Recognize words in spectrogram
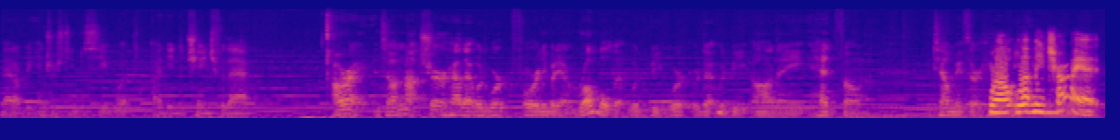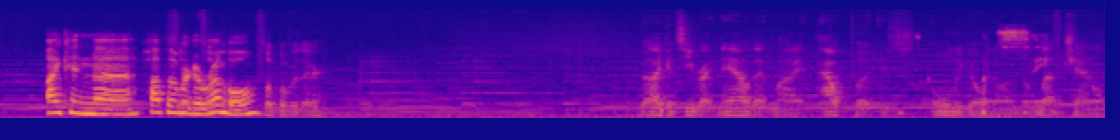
That'll be interesting to see what I need to change for that. All right, and so I'm not sure how that would work for anybody on Rumble that would be work or that would be on a headphone. Tell me if they're hearing Well, let me try it. I can uh, pop over Flip- to flip- Rumble. Flip over there. But I can see right now that my output is only going Let's on the see. left channel.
